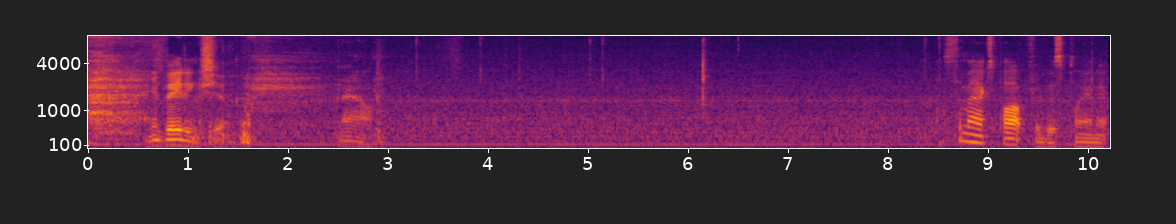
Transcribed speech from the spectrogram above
invading ship. Now. What's the max pop for this planet?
